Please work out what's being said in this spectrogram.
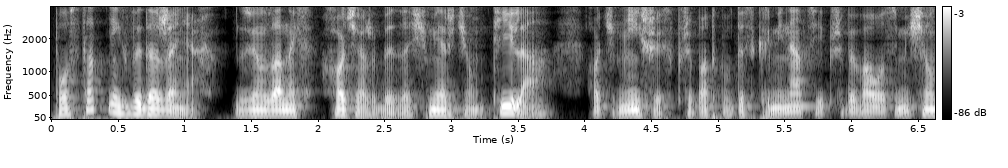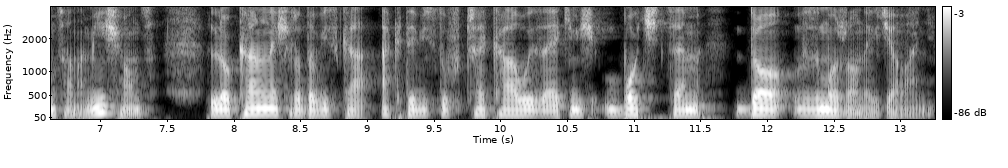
Po ostatnich wydarzeniach, związanych chociażby ze śmiercią Tila, choć mniejszych przypadków dyskryminacji przybywało z miesiąca na miesiąc, lokalne środowiska aktywistów czekały za jakimś bodźcem do wzmożonych działań.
